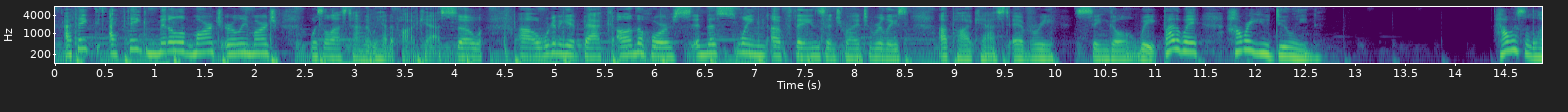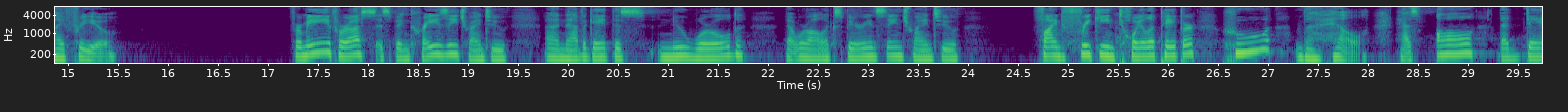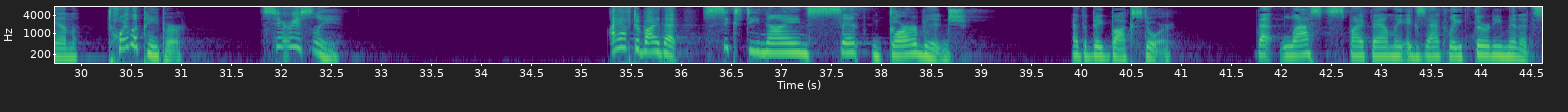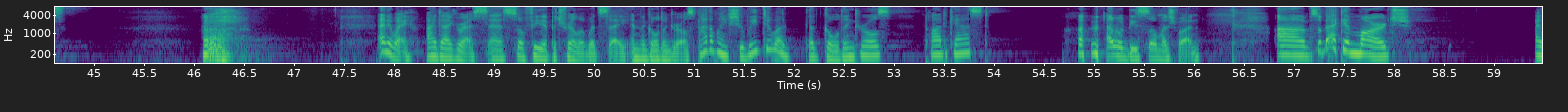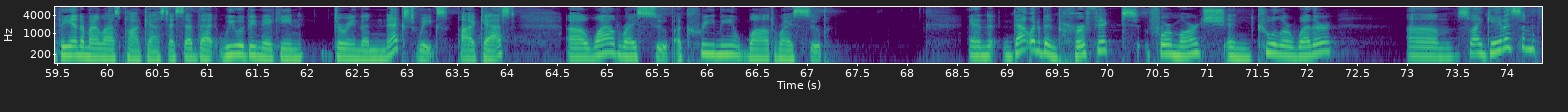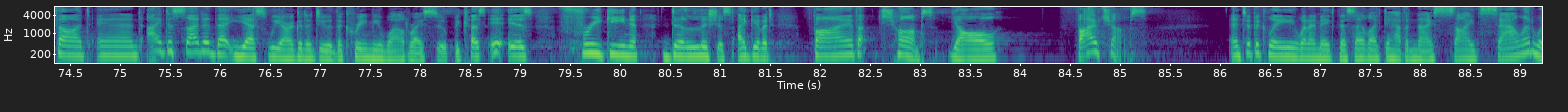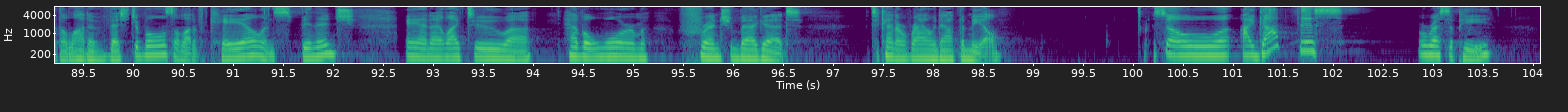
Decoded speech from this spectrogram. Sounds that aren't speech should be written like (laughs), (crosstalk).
I think I think middle of March, early March was the last time that we had a podcast. So uh, we're gonna get back on the horse in the swing of things and try to release a podcast every single week. By the way, how are you doing? How is life for you? For me, for us, it's been crazy trying to uh, navigate this new world that we're all experiencing, trying to Find freaking toilet paper? Who the hell has all the damn toilet paper? Seriously. I have to buy that 69 cent garbage at the big box store. That lasts my family exactly 30 minutes. Ugh. (sighs) anyway, I digress, as Sophia Petrillo would say in The Golden Girls. By the way, should we do a, a Golden Girls podcast? (laughs) that would be so much fun. Um, so back in March, at the end of my last podcast, I said that we would be making during the next week's podcast uh, wild rice soup, a creamy wild rice soup. And that would have been perfect for March and cooler weather. Um, so I gave it some thought and I decided that yes, we are going to do the creamy wild rice soup because it is freaking delicious. I give it five chomps, y'all five chomps. And typically, when I make this, I like to have a nice side salad with a lot of vegetables, a lot of kale and spinach, and I like to uh, have a warm French baguette to kind of round out the meal. So I got this recipe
